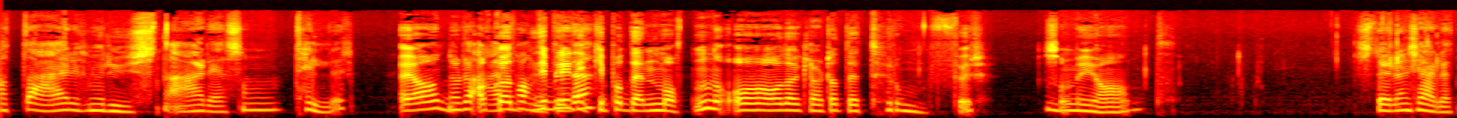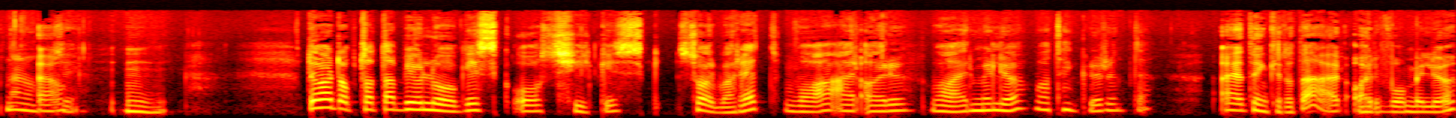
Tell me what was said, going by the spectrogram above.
At det er, liksom, rusen er det som teller. Ja, akkurat, de blir like på den måten, og det er klart at det trumfer så mye annet. Større enn kjærligheten, er det noe ja. si. Mm. Du har vært opptatt av biologisk og psykisk sårbarhet. Hva er arv, hva er miljø? Hva tenker du rundt det? Jeg tenker at det er arv og miljø.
